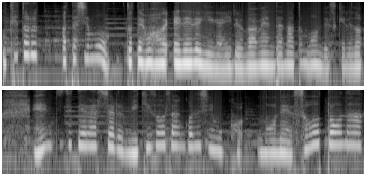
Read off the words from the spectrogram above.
受け取る私もとてもエネルギーがいる場面だなと思うんですけれど演じてらっしゃるミキゾーさんご自身もこのね相当な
